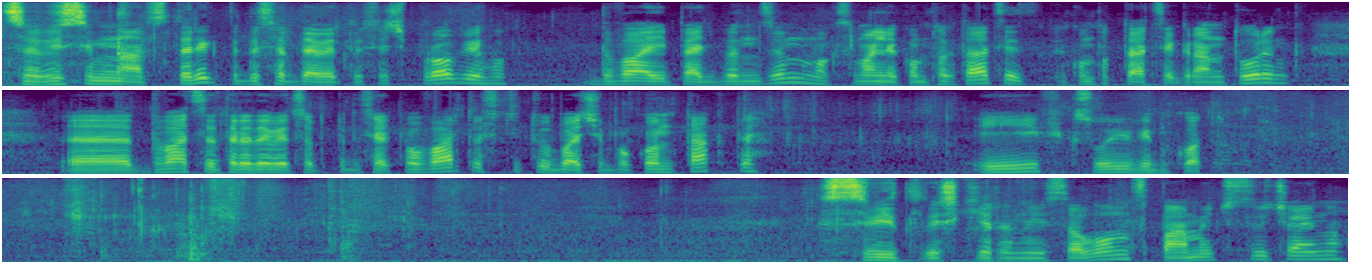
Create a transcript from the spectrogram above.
Це 18 рік, 59 тисяч пробігу, 2,5 бензин, максимальна комплектація, комплектація Grand Touring. Е, 23 950 по вартості. Тут бачимо контакти і фіксую він код. Світлий шкіряний салон з пам'ять, звичайно.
